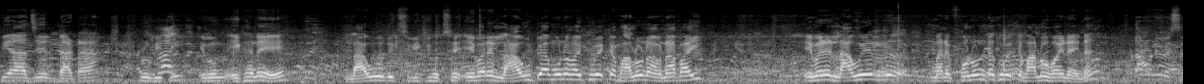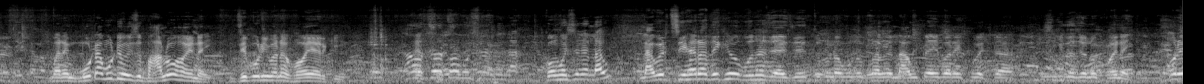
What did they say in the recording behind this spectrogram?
পেঁয়াজের ডাটা প্রভৃতি এবং এখানে লাউও দেখছি বিক্রি হচ্ছে। এবারে লাউটা মনে হয় খুব একটা ভালো না না ভাই? এবারে লাউয়ের মানে ফলনটা খুব একটা ভালো হয় নাই না? মানে মোটামুটি হয়েছে, ভালো হয় নাই, যে পরিমাণে হয় আর কি। আচ্ছা। কম হয়েছে না লাউ? লাউয়ের চেহারা দেখেও বোঝা যায় যে তুলনামূলকভাবে লাউটা এবারে খুব একটা সুবিধাজনক হয় নাই। পরে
